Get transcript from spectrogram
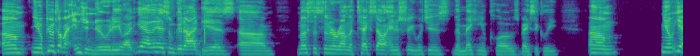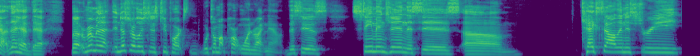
Um, you know, people talk about ingenuity, like, yeah, they had some good ideas. Um, mostly centered around the textile industry, which is the making of clothes, basically. Um, you know, yeah, they have that. But remember that industrial revolution is two parts. We're talking about part one right now. This is steam engine. This is um, textile industry,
